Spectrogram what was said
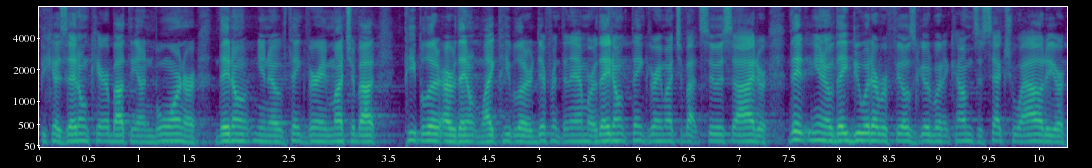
because they don't care about the unborn or they don't, you know, think very much about people that, or they don't like people that are different than them or they don't think very much about suicide or they, you know, they do whatever feels good when it comes to sexuality or,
